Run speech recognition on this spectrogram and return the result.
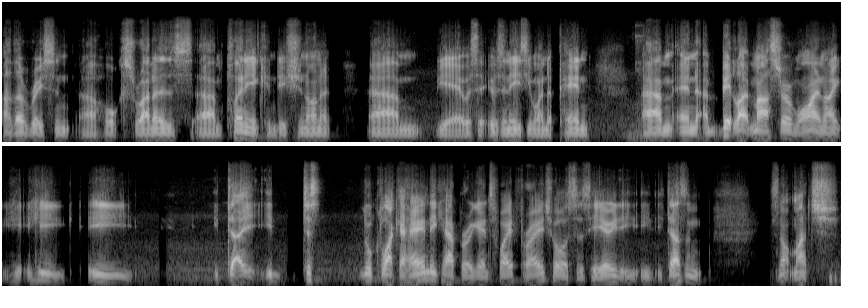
other recent uh, Hawkes runners. Um, plenty of condition on it. Um, yeah, it was it was an easy one to pen, um, and a bit like Master of Wine. Like he he he, he, he just looked like a handicapper against weight for age horses here. He, he, he doesn't. It's not much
